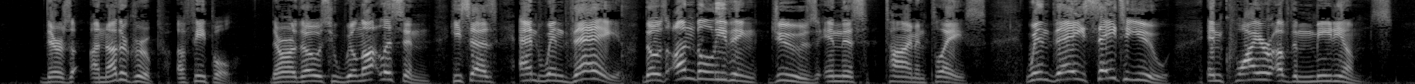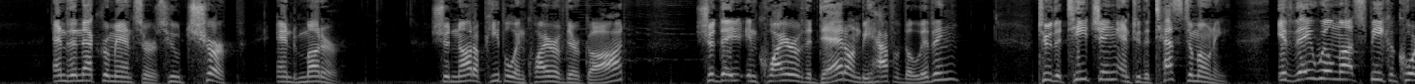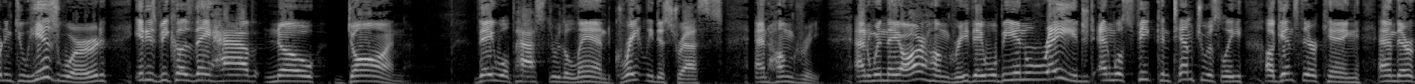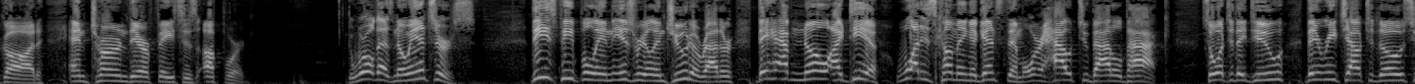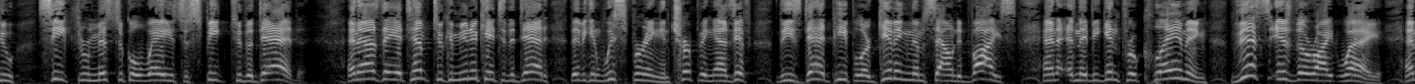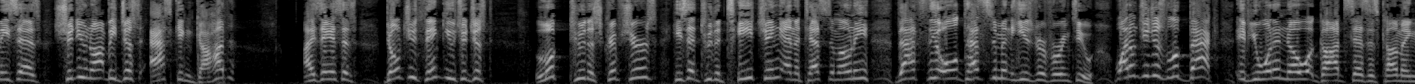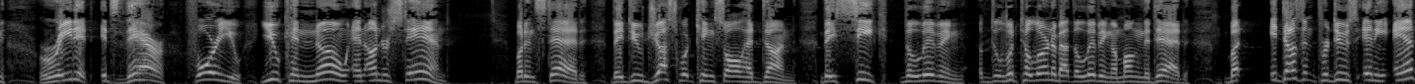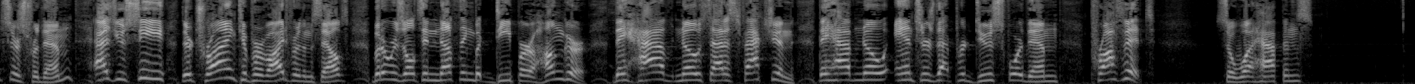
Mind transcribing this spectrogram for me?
there's another group of people. There are those who will not listen. He says, and when they, those unbelieving Jews in this time and place, when they say to you, inquire of the mediums and the necromancers who chirp and mutter, should not a people inquire of their God? Should they inquire of the dead on behalf of the living? To the teaching and to the testimony. If they will not speak according to his word, it is because they have no dawn. They will pass through the land greatly distressed and hungry. And when they are hungry, they will be enraged and will speak contemptuously against their king and their God and turn their faces upward. The world has no answers. These people in Israel, in Judah rather, they have no idea what is coming against them or how to battle back. So what do they do? They reach out to those who seek through mystical ways to speak to the dead. And as they attempt to communicate to the dead, they begin whispering and chirping as if these dead people are giving them sound advice. And, and they begin proclaiming, This is the right way. And he says, Should you not be just asking God? Isaiah says, Don't you think you should just Look to the scriptures. He said to the teaching and the testimony. That's the Old Testament he's referring to. Why don't you just look back? If you want to know what God says is coming, read it. It's there for you. You can know and understand. But instead, they do just what King Saul had done. They seek the living, to learn about the living among the dead. But it doesn't produce any answers for them. As you see, they're trying to provide for themselves, but it results in nothing but deeper hunger. They have no satisfaction. They have no answers that produce for them profit. So what happens?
